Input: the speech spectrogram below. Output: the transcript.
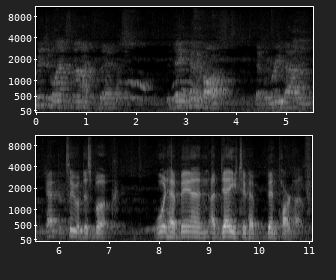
Mentioned last night that the day of Pentecost that we read about in chapter 2 of this book would have been a day to have been part of.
